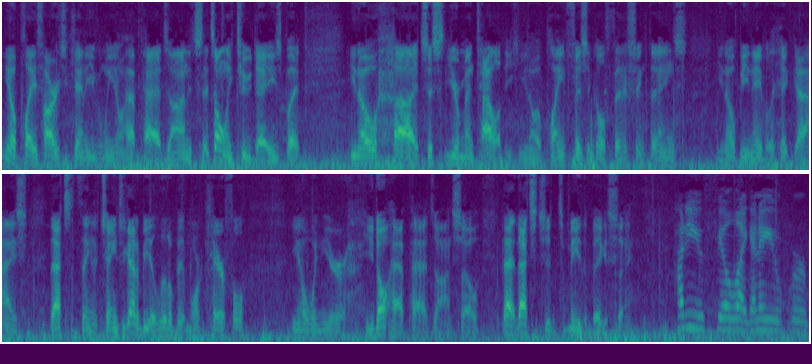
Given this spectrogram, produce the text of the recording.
you know, play as hard as you can, even when you don't have pads on. It's it's only two days, but you know, uh, it's just your mentality. You know, playing physical, finishing things. You know, being able to hit guys. That's the thing that changed. You got to be a little bit more careful. You know, when you're you don't have pads on. So that that's just, to me the biggest thing. How do you feel like? I know you were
